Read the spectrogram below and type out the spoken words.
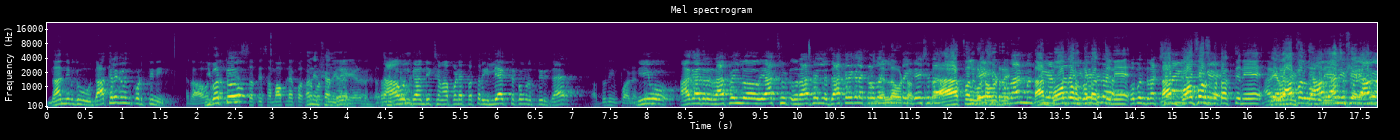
ನಾನು ನಿಮಗೆ ದಾಖಲೆಗಳನ್ನು ಕೊಡ್ತೀನಿ. ರಾಹುಲ್ ಇವತ್ತು ಗಾಂಧಿ ಸತಿ ಸಮಾಪನೆ ಪತ್ರ. ರಾಹುಲ್ ಗಾಂಧಿ ಕ್ಷಮಾಪಣೆ ಪತ್ರ ಇಲ್ಲಿ ಯಾಕೆ ತಗೊಂಡ್ಬಿಡ್ತೀರಿ ಸರ್? ಅದನ್ನು ಇಂಪಾರ್ಟೆಂಟ್ ನೀವು ಹಾಗಾದ್ರೆ ರಾಫೆಲ್ ಯಾಕೆ ಸುಟ್ಟು ರಾಫೆಲ್ ದಾಖಲೆಗಳ ಕಳೆದ ದೇಶದ ರಾಫೆಲ್ ಕೊಟ್ಟೋಗ್ಬಿಟ್ರಿ. ನಾನ್ ಕೊಟ್ಟೋಗ್ತೀನಿ. ನಾನ್. ರಾಫೆಲ್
